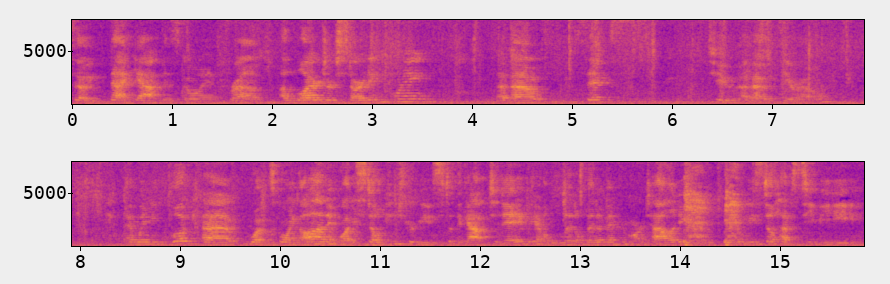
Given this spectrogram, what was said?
So that gap is going from a larger starting point, about six, to about zero. And when you look at what's going on and what still contributes to the gap today, we have a little bit of infant mortality, and we still have CVD.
